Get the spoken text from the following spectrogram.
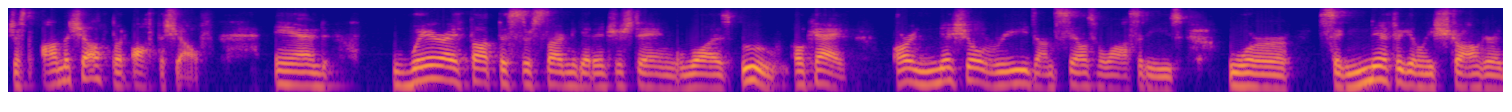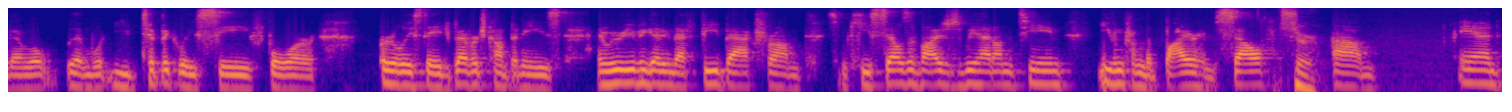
just on the shelf, but off the shelf. And where I thought this was starting to get interesting was, ooh, okay, our initial reads on sales velocities were significantly stronger than what, than what you typically see for early stage beverage companies. And we were even getting that feedback from some key sales advisors we had on the team, even from the buyer himself. Sure. Um, and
